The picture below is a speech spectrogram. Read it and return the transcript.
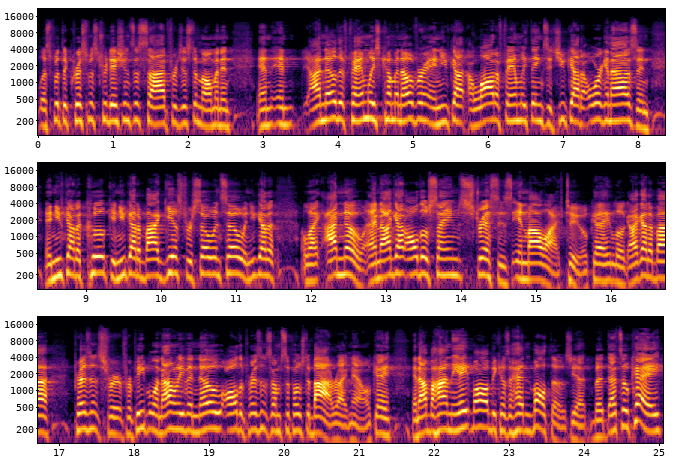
let's put the Christmas traditions aside for just a moment. And, and, and I know that family's coming over, and you've got a lot of family things that you've got to organize, and, and you've got to cook, and you've got to buy gifts for so and so, and you got to, like, I know. And I got all those same stresses in my life, too, okay? Look, I got to buy presents for, for people, and I don't even know all the presents I'm supposed to buy right now, okay? And I'm behind the eight ball because I hadn't bought those yet, but that's okay.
